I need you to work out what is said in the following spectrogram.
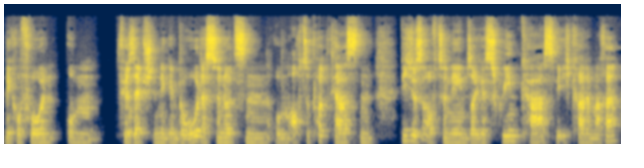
Mikrofon, um für Selbstständige im Büro das zu nutzen, um auch zu podcasten, Videos aufzunehmen, solche Screencasts, wie ich gerade mache.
